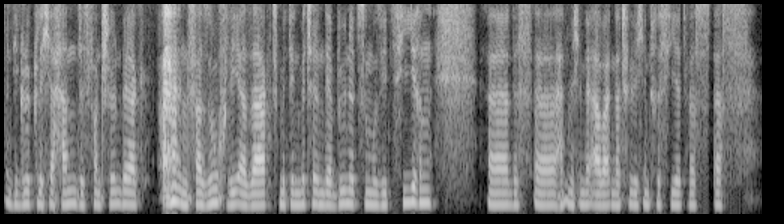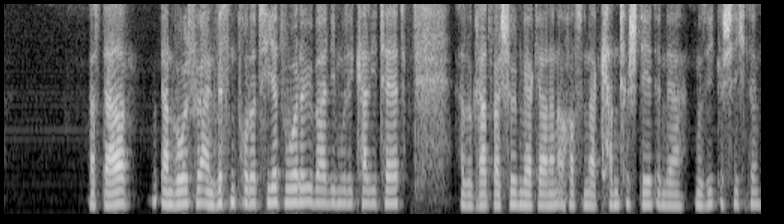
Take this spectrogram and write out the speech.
Die glückliche Hand ist von Schönberg ein Versuch, wie er sagt, mit den Mitteln der Bühne zu musizieren. Äh, das äh, hat mich in der Arbeit natürlich interessiert, was das, was da dann wohl für ein Wissen produziert wurde über die Musikalität. Also gerade weil Schönberg ja dann auch auf so einer Kante steht in der Musikgeschichte.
